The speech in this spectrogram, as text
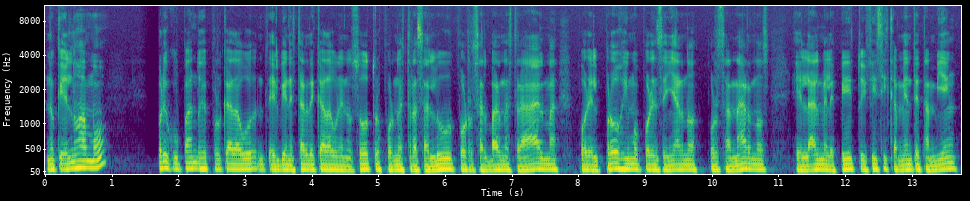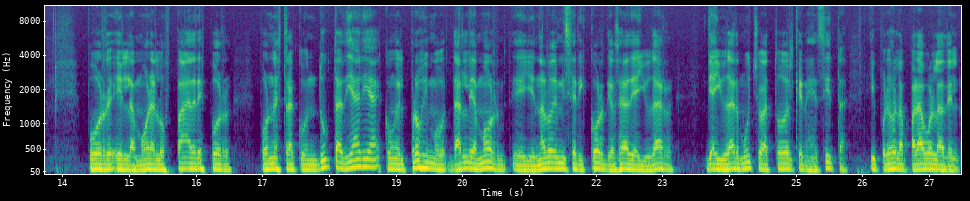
sino que Él nos amó preocupándose por cada uno, el bienestar de cada uno de nosotros, por nuestra salud, por salvar nuestra alma, por el prójimo, por enseñarnos, por sanarnos el alma, el espíritu y físicamente también, por el amor a los padres, por, por nuestra conducta diaria con el prójimo, darle amor, eh, llenarlo de misericordia, o sea, de ayudar, de ayudar mucho a todo el que necesita. Y por eso la parábola del,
